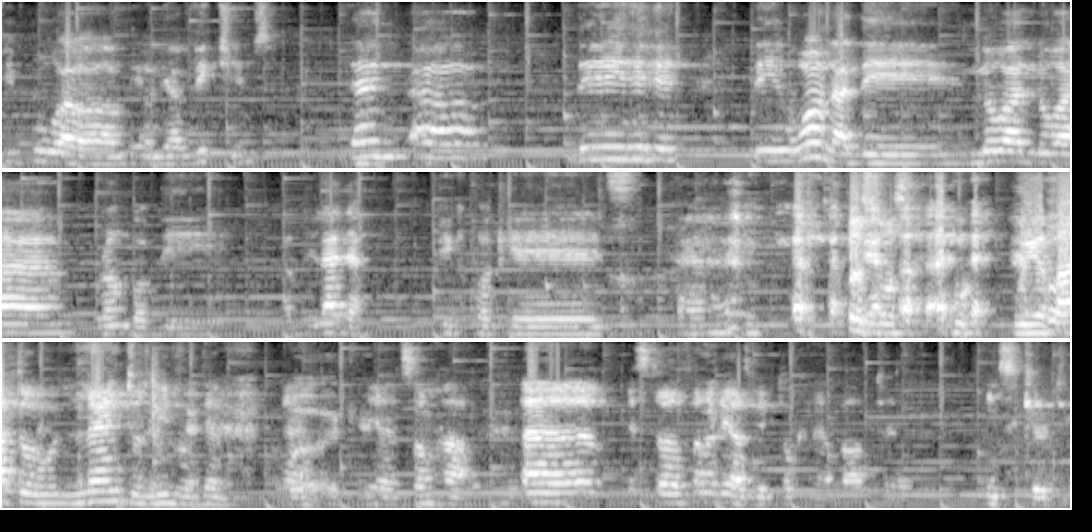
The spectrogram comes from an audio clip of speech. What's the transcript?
people, uh, on their victims. Then uh, the the one at the lower lower rung of the of the ladder, pickpockets. Uh, we have had to learn to live with them. Uh, Oh, okay. Yeah, somehow. Uh, Mr. Falade has been talking about uh, insecurity.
